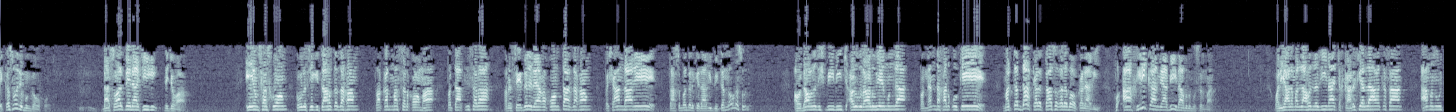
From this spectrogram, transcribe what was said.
شکست ولې مونږه وخو دا سوال پیدا کیږي ته جواب ایم ساس کوم کوم دسی کی تاسو ته زخم فقط مسر قومه پتا کی سرا رسیدل دغه قوم ته زخم پشان داغي تاسو بدل کې داغي بیتن نو رسول او دا ول شپې دي چې اړو راړو یې مونږه پنند خلقو کې مطلب دا کله تاسو غلبا وکړاږي خو آخري کامیابی دا مسلمان وليعلم الله الذين تشكروا الله کسان امنوا چې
